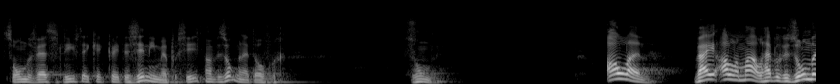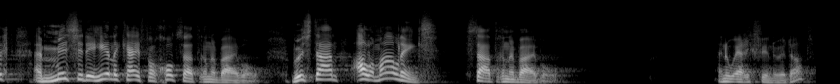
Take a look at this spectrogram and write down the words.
Zonde versus liefde, ik, ik weet de zin niet meer precies, maar we zongen net over zonde. Allen, wij allemaal hebben gezondigd en missen de heerlijkheid van God, staat er in de Bijbel. We staan allemaal links, staat er in de Bijbel. En hoe erg vinden we dat?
